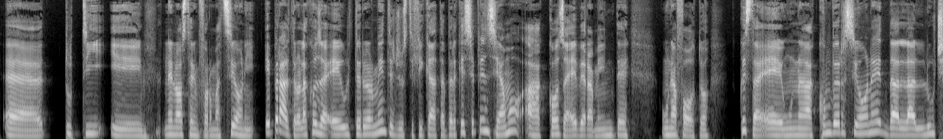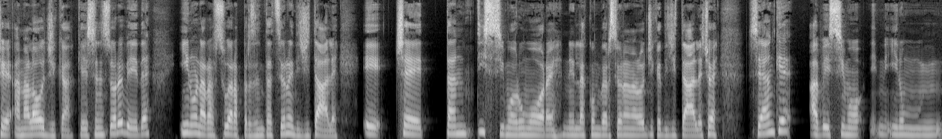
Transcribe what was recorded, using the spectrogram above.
eh, tutte le nostre informazioni. E peraltro la cosa è ulteriormente giustificata perché se pensiamo a cosa è veramente una foto, questa è una conversione dalla luce analogica che il sensore vede in una sua rappresentazione digitale. E c'è tantissimo rumore nella conversione analogica digitale, cioè se anche avessimo in, in, un,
